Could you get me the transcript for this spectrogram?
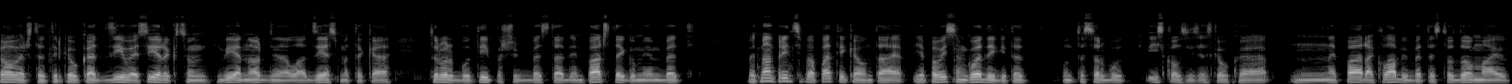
covers, tad ir kaut kāds dzīvais ieraksts un viena oriģinālā dziesma, tur var būt īpaši bez tādiem pārsteigumiem, bet, bet man principā patika, un tā, ja pavisam godīgi, tad, tas varbūt izklausīsies kaut kā nepārāk labi, bet es to domāju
